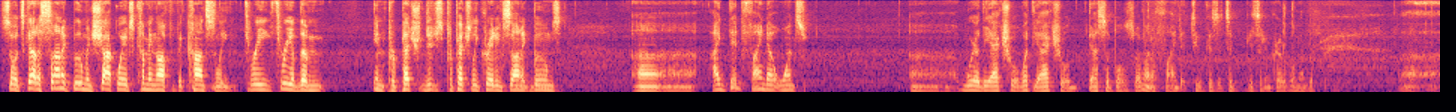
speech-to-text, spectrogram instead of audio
So it's got a sonic boom and shockwaves coming off of it constantly. Three, three of them in perpetual, just perpetually creating sonic booms. Uh, I did find out once uh, where the actual, what the actual decibels. I'm going to find it too because it's a, it's an incredible number. Um,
